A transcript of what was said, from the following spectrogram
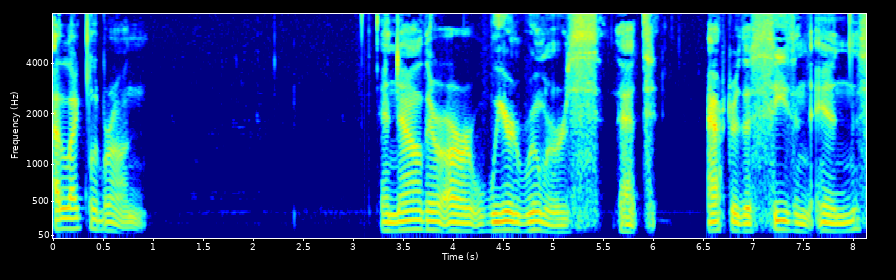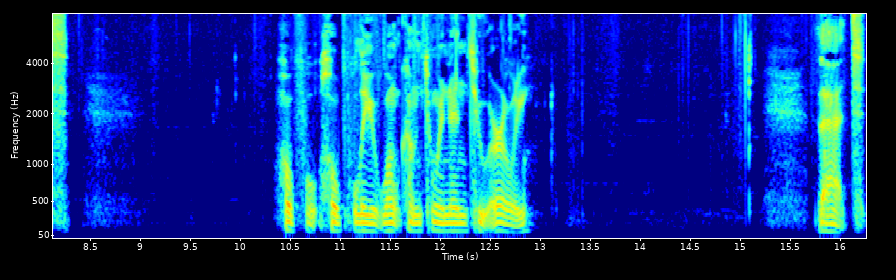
I like LeBron. And now there are weird rumors that after the season ends, hopeful, hopefully it won't come to an end too early, that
